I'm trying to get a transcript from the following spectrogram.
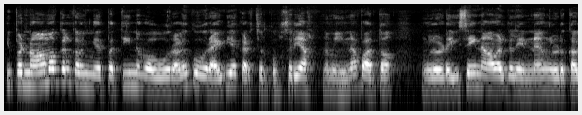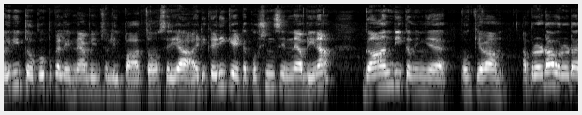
இப்போ நாமக்கல் கவிஞர் பற்றி நம்ம ஓரளவுக்கு ஒரு ஐடியா கிடச்சிருக்கும். சரியா? நம்ம என்ன பார்த்தோம்? உங்களோட இசை நாவல்கள் என்ன? உங்களோட கவிதை தொகுப்புகள் என்ன அப்படின்னு சொல்லி பார்த்தோம். சரியா? அடிக்கடி கேட்ட கொஷின்ஸ் என்ன அப்படின்னா காந்தி கவிஞர். ஓகேவா அப்புறோட அவரோட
